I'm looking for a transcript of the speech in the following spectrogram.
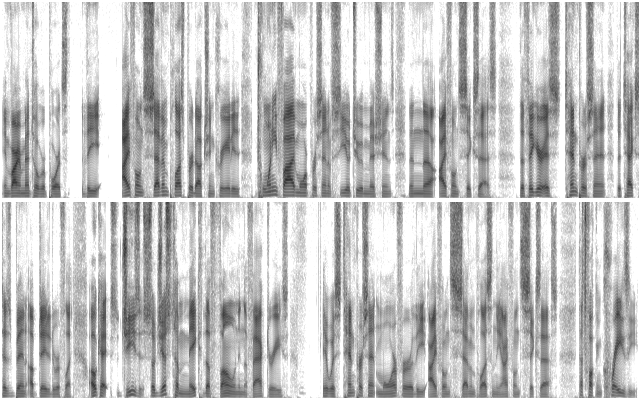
environmental reports, the iPhone 7 Plus production created 25 more percent of CO2 emissions than the iPhone 6s. The figure is 10%. The text has been updated to reflect. Okay, so Jesus. So just to make the phone in the factories, it was 10% more for the iPhone 7 Plus and the iPhone 6s. That's fucking crazy.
